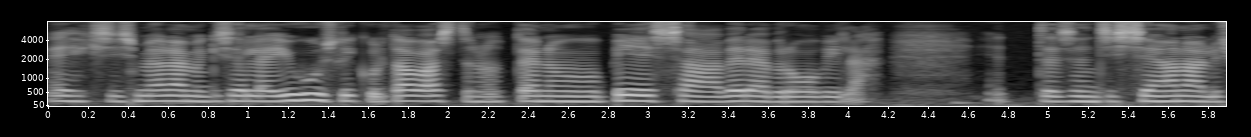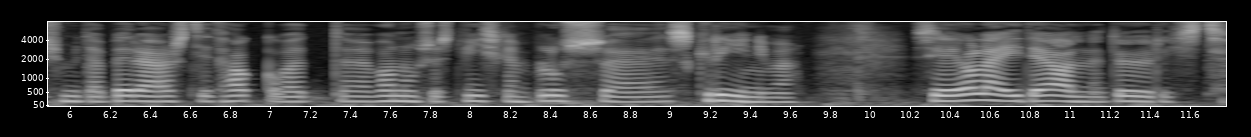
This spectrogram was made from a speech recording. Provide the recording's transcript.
ehk siis me olemegi selle juhuslikult avastanud tänu PSA vereproovile. et see on siis see analüüs, mida perearstid hakkavad vanusest viiskümmend pluss screen ima. see ei ole ideaalne tööriist,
